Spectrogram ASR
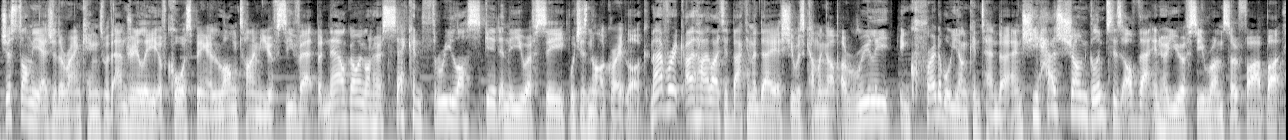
just on the edge of the rankings, with Andrea Lee, of course, being a long-time UFC vet, but now going on her second three-loss skid in the UFC, which is not a great look. Maverick, I highlighted back in the day as she was coming up, a really incredible young contender, and she has shown glimpses of that in her UFC run so far, but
